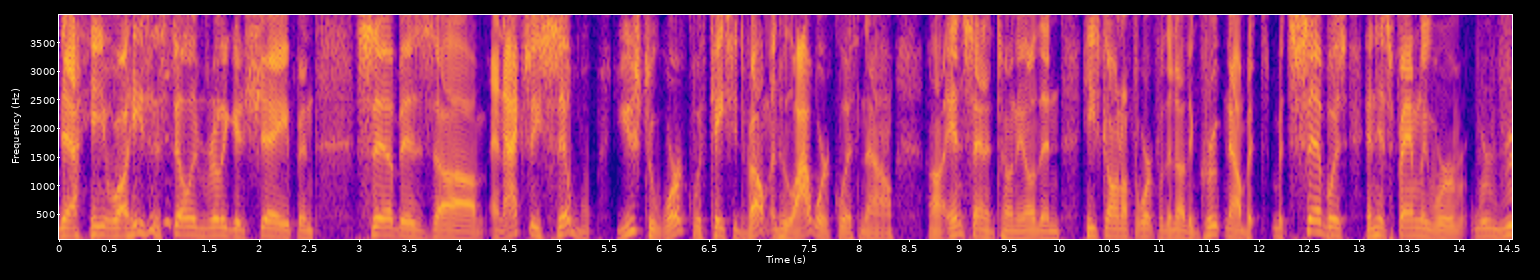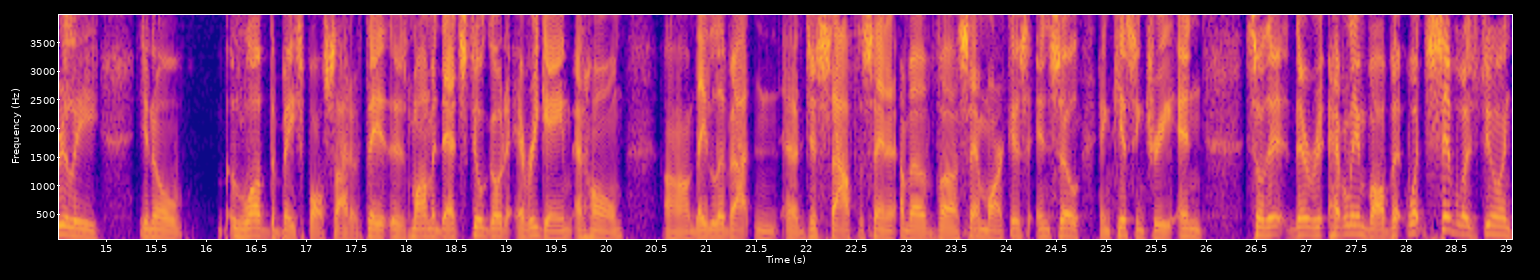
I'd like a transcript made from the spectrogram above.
Yeah, he well, he's still in really good shape, and Sib is, um, and actually Sib used to work with Casey Development, who I work with now uh, in San Antonio. Then he's gone off to work with another group now, but but Sib was and his family were were really, you know, loved the baseball side of it. They, his mom and dad still go to every game at home. Um, they live out in uh, just south of San of uh, San Marcos, and so in Kissing Tree, and so they're they're heavily involved. But what Sib was doing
